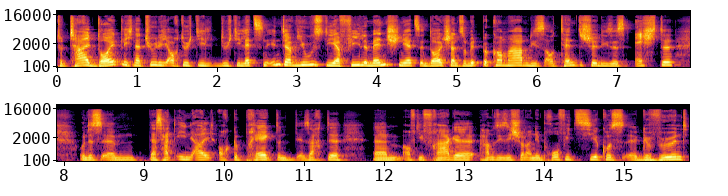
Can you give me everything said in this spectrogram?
total deutlich, natürlich auch durch die, durch die letzten Interviews, die ja viele Menschen jetzt in Deutschland so mitbekommen haben, dieses Authentische, dieses Echte. Und das, ähm, das hat ihn halt auch geprägt. Und er sagte, ähm, auf die Frage, haben Sie sich schon an den Profizirkus äh, gewöhnt?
